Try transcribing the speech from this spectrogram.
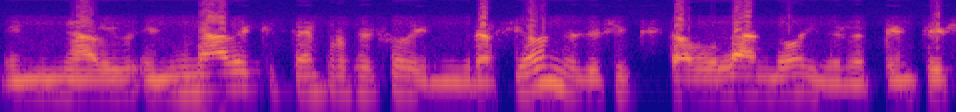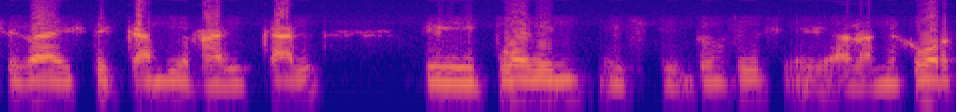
en un ave, en un ave que está en proceso de migración, es decir, que está volando y de repente se da este cambio radical, eh, pueden, este, entonces, eh, a lo mejor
